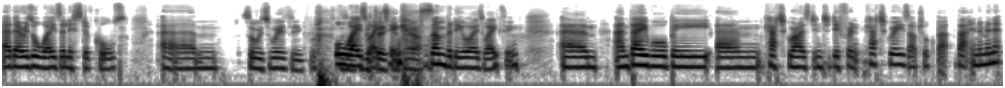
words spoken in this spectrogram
Uh, there is always a list of calls. Um, So it's waiting. Always be taken, waiting. yeah. Somebody always waiting. Um, and they will be um, categorised into different categories. I'll talk about that in a minute.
